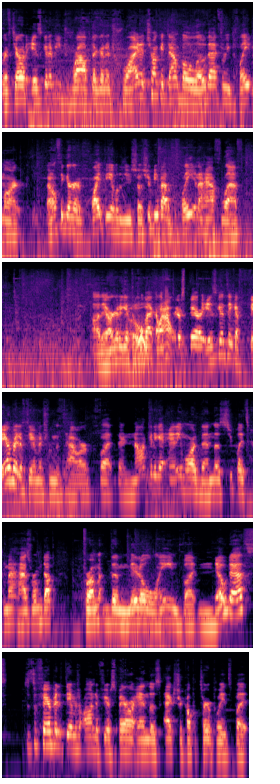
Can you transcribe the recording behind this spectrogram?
Rift Herald is going to be dropped. They're going to try to chunk it down below that three plate mark. I don't think they're going to quite be able to do so. It should be about a plate and a half left. Uh, they are going to get the Oh, pullback wow. Their spare is going to take a fair bit of damage from the tower, but they're not going to get any more than those two plates Kuma has roomed up from the middle lane, but no deaths. Just a fair bit of damage onto Fierce Sparrow and those extra couple turret plates, but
